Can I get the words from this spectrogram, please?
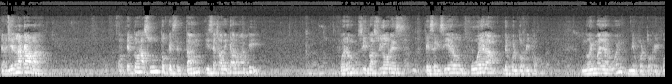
que allí en la Cámara, porque estos asuntos que se están y se radicaron aquí, fueron situaciones que se hicieron fuera de Puerto Rico, no en Mayagüez ni en Puerto Rico.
